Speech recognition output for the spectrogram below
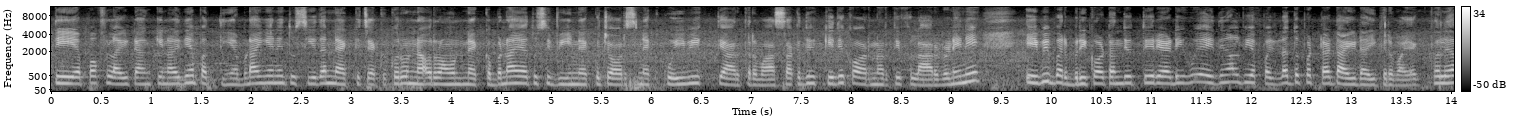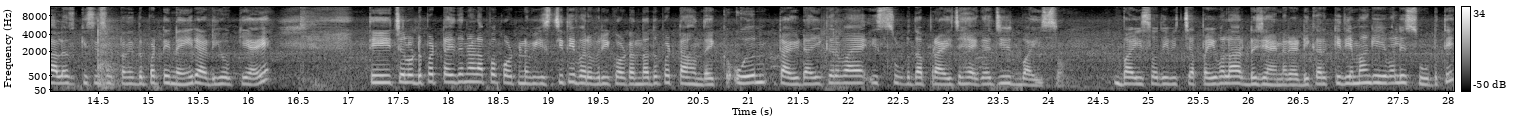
ਅਤੇ ਆਪਾਂ ਫਲਾਈ ਟਾਂਕੇ ਨਾਲ ਇਹਦੀਆਂ ਪੱਤੀਆਂ ਬਣਾਈਆਂ ਨੇ। ਤੁਸੀਂ ਇਹਦਾ ਨੈਕ ਚੈੱਕ ਕਰੋ। ਨਾ ਰਾਉਂਡ ਨੈਕ ਬਣਾਇਆ। ਤੁਸੀਂ ਵੀ ਨੈਕ ਚੌਰਸ ਨੈਕ ਕੋਈ ਵੀ ਤਿਆਰ ਕਰਵਾ ਸਕਦੇ ਹੋ। ਕਿਹਦੇ ਕਾਰਨਰ ਤੇ ਫਲਾਰ ਬਣੇ ਨੇ। ਇਹ ਵੀ ਬਰਬਰੀ ਕਾਟਨ ਦੇ ਉੱਤੇ ਰੈਡੀ ਹੋਇਆ। ਇਹਦੇ ਨਾਲ ਵੀ ਆਪਾਂ ਜਿਹੜਾ ਦੁਪੱਟਾ ਟਾਈ ਡਾਈ ਕਰਵਾਇਆ। ਫਿਲਹਾਲ ਕਿਸੇ ਸੂਟਾਂ ਦੇ ਦੁਪੱਟੇ ਨਹੀਂ ਰੈਡੀ ਹੋ ਕੇ ਆਏ। ਤੇ ਚਲੋ ਦੁਪੱਟਾ ਇਹਦੇ ਨਾਲ ਆਪਾਂ ਕਾਟਨ ਵੇਸ ਜੀ ਤੇ ਬਰਬਰੀ ਕਾਟਨ ਦਾ ਦੁਪੱਟਾ ਹੁੰਦਾ। ਇੱਕ ਉਹ ਟਾਈ ਡਾਈ ਕਰਵਾਇਆ, ਇਸ ਸੂਟ ਦਾ ਪ੍ਰਾਈਸ ਹੈਗਾ ਜੀ 2200 2200 ਦੇ ਵਿੱਚ ਆਪਾਂ ਇਹ ਵਾਲਾ ਡਿਜ਼ਾਈਨ ਰੈਡੀ ਕਰਕੇ ਦੇਵਾਂਗੇ, ਇਹ ਵਾਲੇ ਸੂਟ ਤੇ।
